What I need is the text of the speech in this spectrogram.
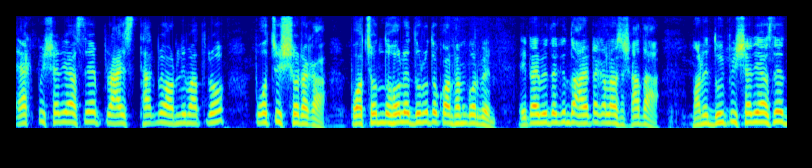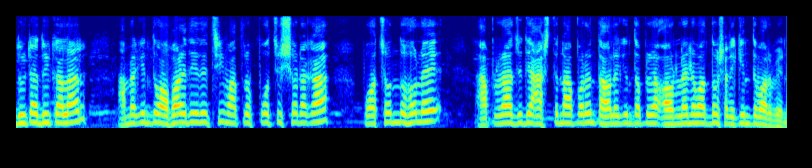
এক পিস শাড়ি আছে প্রাইস থাকবে অনলি মাত্র পঁচিশশো টাকা। পছন্দ হলে দ্রুত কনফার্ম করবেন। এটার ভিতরে কিন্তু আরেকটা কালার আছে সাদা। মানে দুই পিস শাড়ি আছে, দুইটা দুই কালার আমরা কিন্তু অফারে দিয়ে দিচ্ছি মাত্র পঁচিশশো টাকা। পছন্দ হলে আপনারা যদি আসতে না পারেন, তাহলে কিন্তু আপনারা অনলাইনের মাধ্যমে শাড়ি কিনতে পারবেন।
